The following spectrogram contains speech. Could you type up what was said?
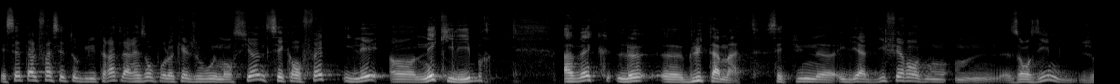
Et cet alpha-cétoglutarate, la raison pour laquelle je vous le mentionne, c'est qu'en fait, il est en équilibre avec le euh, glutamate. Euh, il y a différentes mm, enzymes, je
